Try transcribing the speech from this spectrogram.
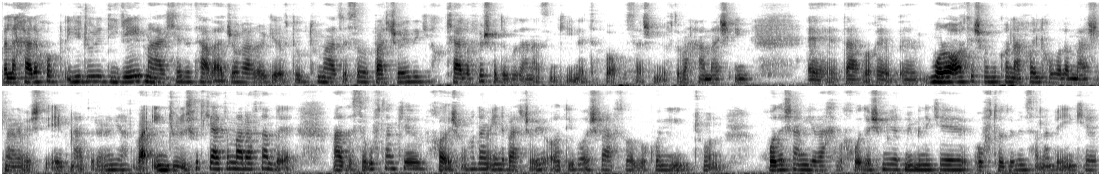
بالاخره خب یه جور دیگه مرکز توجه قرار گرفته بود تو مدرسه و بچه های دیگه کلافه شده بودن از اینکه این اتفاق واسش میفته و همش این در واقع مراعاتش رو می‌کنن. خیلی خب حالا مش ننوشتی عیب نداره. و اینجوری شد که حتی من رفتم به مدرسه گفتم که خواهش می‌کنم این بچه های عادی باش رفتار بکنی چون خودش هم یه وقت به خودش میاد می‌بینه که افتاده مثلا به اینکه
